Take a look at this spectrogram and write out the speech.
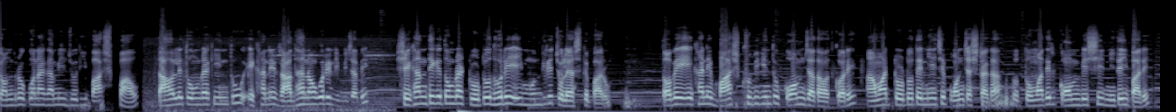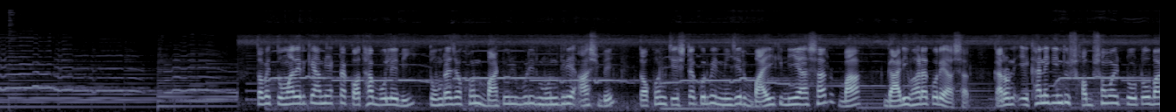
চন্দ্রকোনাগামী যদি বাস পাও তাহলে তোমরা কিন্তু এখানে রাধানগরে নেমে যাবে। সেখান থেকে তোমরা টোটো ধরে এই মন্দিরে চলে আসতে পারো। তবে এখানে বাস খুবই কিন্তু কম যাতায়াত করে। আমার টোটোতে নিয়েছে পঞ্চাশ টাকা, তো তোমাদের কম বেশি নিতেই পারে। তবে তোমাদেরকে আমি একটা কথা বলে দিই, তোমরা যখন বাটুল বুড়ির মন্দিরে আসবে, তখন চেষ্টা করবে নিজের বাইক নিয়ে আসার বা গাড়ি ভাড়া করে আসার। কারণ এখানে কিন্তু সব সময় টোটো বা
